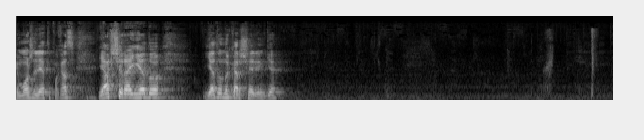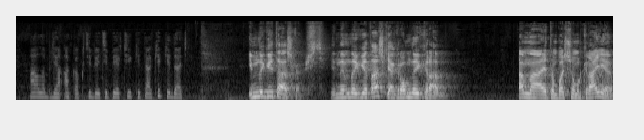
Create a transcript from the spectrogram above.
И можно ли это показывать? Я вчера еду, еду на каршеринге. Алла, бля, а как тебе теперь тики-таки кидать? И многоэтажка. И на многоэтажке огромный экран. Там на этом большом экране...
